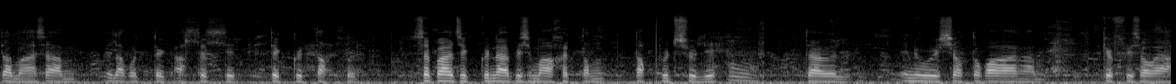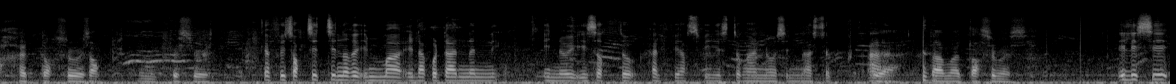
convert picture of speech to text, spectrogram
тамаасаам илақуттак арлалли таккуттарпут сапаатиккунаа писимаахаттарн тарпут сули таавал инуиссортоқараангаам каффисориархатторсуусарпут иниккассуут каффисортитсинери имма илақутааннанни инуи исерту 70 фиестунгааннуусиннаассап аа таамааттарсимас илисси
